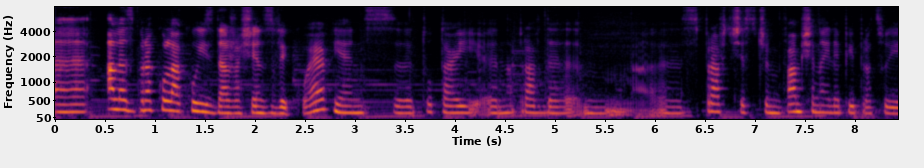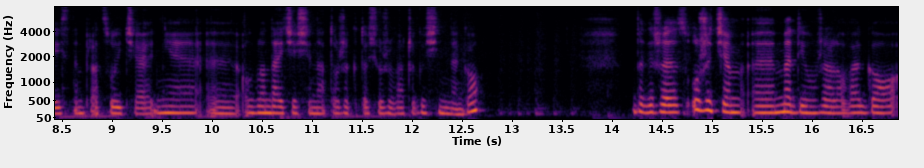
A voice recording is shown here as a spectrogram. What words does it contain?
E, ale z braku laku i zdarza się zwykłe, więc y, tutaj y, naprawdę mm, e, sprawdźcie, z czym Wam się najlepiej pracuje i z tym pracujcie. Nie y, oglądajcie się na to, że ktoś używa czegoś innego. Także z użyciem y, medium żelowego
